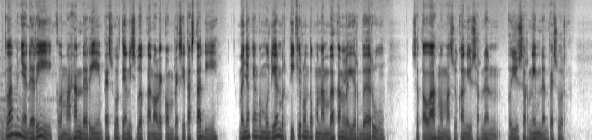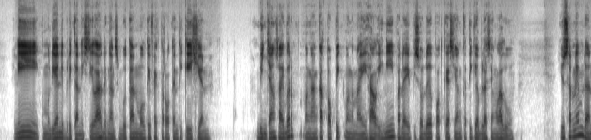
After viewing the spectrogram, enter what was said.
Setelah menyadari kelemahan dari password yang disebabkan oleh kompleksitas tadi, banyak yang kemudian berpikir untuk menambahkan layer baru setelah memasukkan user dan username dan password. Ini kemudian diberikan istilah dengan sebutan multi-factor authentication. Bincang Cyber mengangkat topik mengenai hal ini pada episode podcast yang ke-13 yang lalu. Username dan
